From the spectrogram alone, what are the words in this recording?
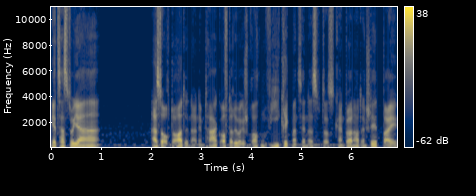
Jetzt hast du ja, hast du auch dort in, an dem Tag oft darüber gesprochen, wie kriegt man es hin, dass, dass kein Burnout entsteht bei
